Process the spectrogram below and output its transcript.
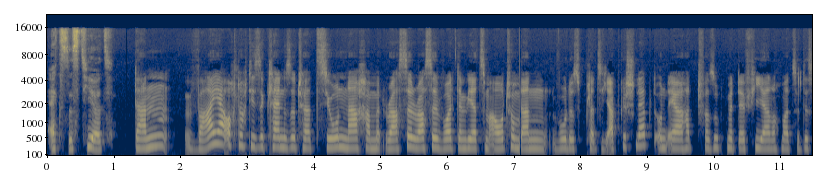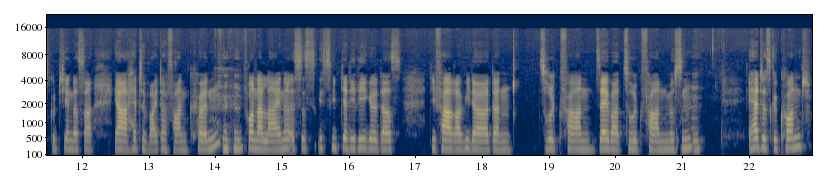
existiert. Dann war ja auch noch diese kleine Situation nachher mit Russell. Russell wollte dann wieder zum Auto, dann wurde es plötzlich abgeschleppt und er hat versucht mit der FIA nochmal zu diskutieren, dass er ja hätte weiterfahren können mhm. von alleine. Es, ist, es gibt ja die Regel, dass die Fahrer wieder dann zurückfahren, selber zurückfahren müssen. Mhm. Er hätte es gekonnt,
